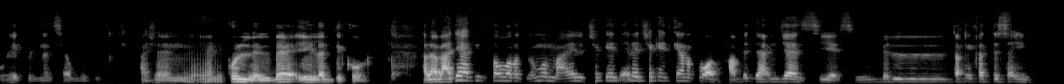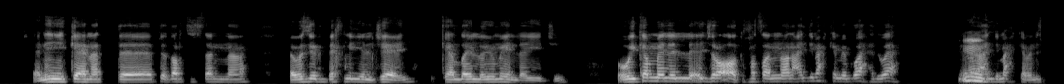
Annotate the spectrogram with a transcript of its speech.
وهيك بدنا نسوي عشان يعني كل الباقي للديكور. هلا بعدها كيف تطورت الأمور مع عائله شكيد عائله شكيد كانت واضحة بدها إنجاز سياسي بالدقيقة 90 يعني هي كانت آه، بتقدر تستنى لوزير الداخليه الجاي كان ضايل له يومين ليجي ويكمل الإجراءات وخاصة إنه أنا عندي محكمة بواحد واحد. يعني أنا عندي محكمة لسه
